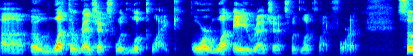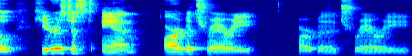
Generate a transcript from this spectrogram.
uh, uh, what the regex would look like, or what a regex would look like for it. So here's just an arbitrary, arbitrary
